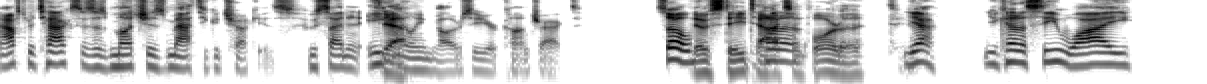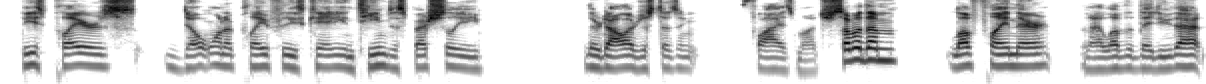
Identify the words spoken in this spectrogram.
after taxes as much as Matthew Tkachuk is, who signed an eight yeah. million dollars a year contract. So no state tax kinda, in Florida. Yeah, you kind of see why these players don't want to play for these Canadian teams, especially their dollar just doesn't fly as much. Some of them love playing there, and I love that they do that.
